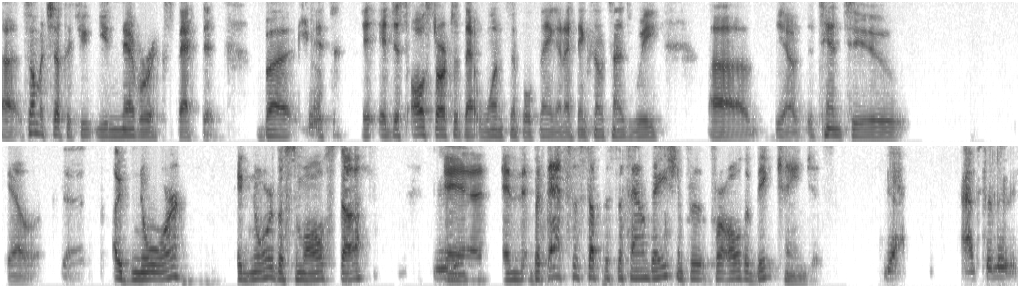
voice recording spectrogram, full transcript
uh, so much stuff that you you never expected but sure. it, it, it just all starts with that one simple thing and i think sometimes we uh you know tend to you know ignore ignore the small stuff mm-hmm. and and but that's the stuff that's the foundation for for all the big changes yeah absolutely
